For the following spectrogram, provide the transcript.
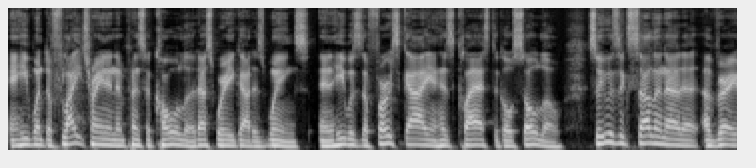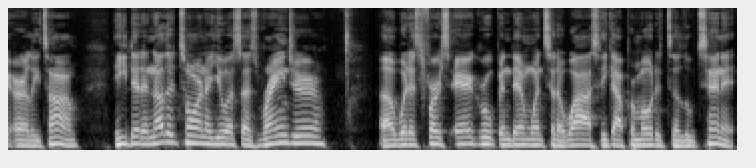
and he went to flight training in Pensacola. That's where he got his wings. And he was the first guy in his class to go solo. So he was excelling at a, a very early time. He did another tour in a USS Ranger uh, with his first air group and then went to the WASP. He got promoted to lieutenant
